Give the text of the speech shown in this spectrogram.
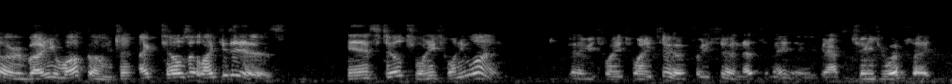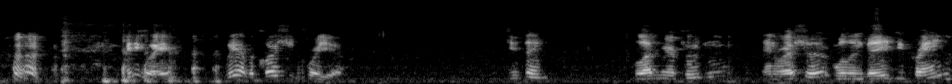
Hello, everybody. Welcome. Mike tells it like it is. And it's still 2021. It's going to be 2022 pretty soon. That's amazing. You're going to have to change your website. anyway, we have a question for you. Do you think Vladimir Putin and Russia will invade Ukraine?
